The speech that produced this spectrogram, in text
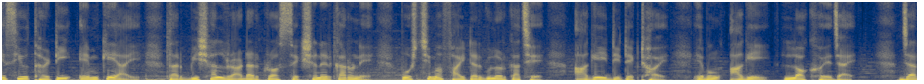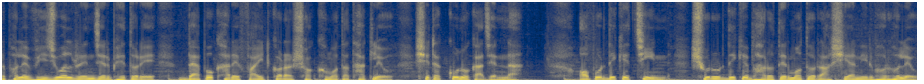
এসইউ থার্টি এমকেআই তার বিশাল রাডার ক্রস সেকশনের কারণে পশ্চিমা ফাইটারগুলোর কাছে আগেই ডিটেক্ট হয় এবং আগেই লক হয়ে যায়, যার ফলে ভিজুয়াল রেঞ্জের ভেতরে ব্যাপক হারে ফাইট করার সক্ষমতা থাকলেও সেটা কোনো কাজের না। অপরদিকে চীন শুরুর দিকে ভারতের মতো রাশিয়া নির্ভর হলেও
